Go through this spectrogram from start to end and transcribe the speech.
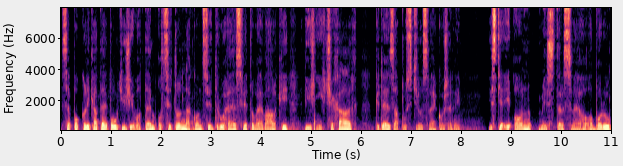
se po klikaté pouti životem ocitl na konci druhé světové války v jižních Čechách, kde zapustil své kořeny. Jistě i on, mistr svého oboru,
